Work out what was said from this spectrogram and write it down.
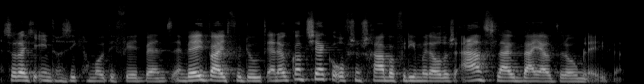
Zodat je intrinsiek gemotiveerd bent en weet waar je het voor doet. En ook kan checken of zo'n schaalbaar verdienmodel dus aansluit bij jouw droomleven.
